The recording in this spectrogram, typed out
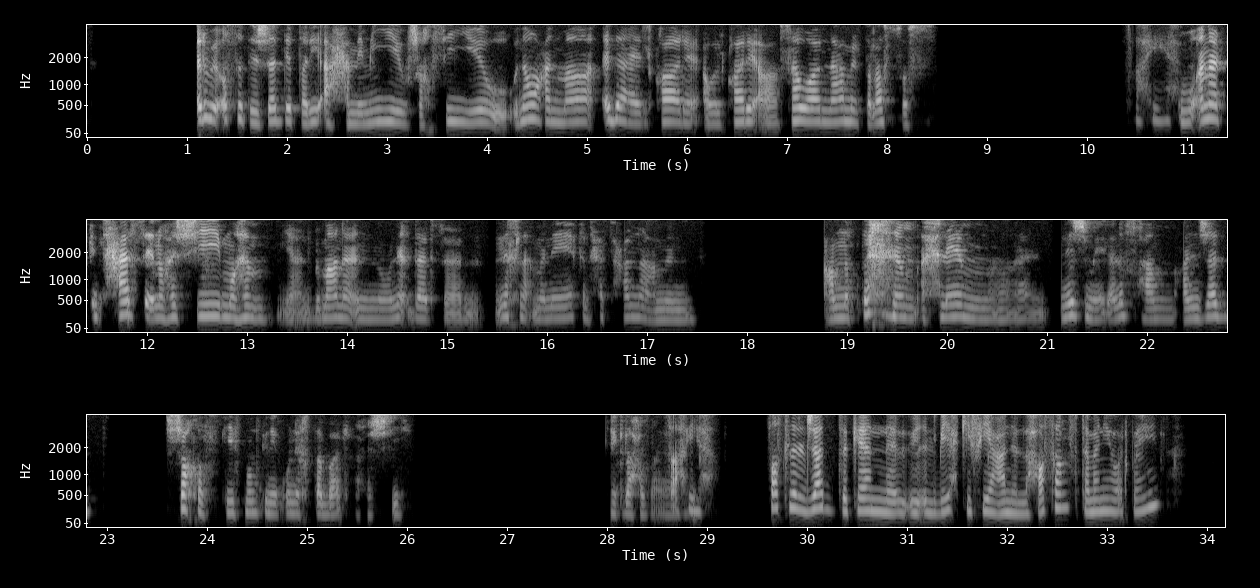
أروي قصة الجدة بطريقة حميمية وشخصية، ونوعًا ما أدعي القارئ أو القارئة سوا نعمل تلصُّص. صحيح. وأنا كنت حاسة إنه هالشي مهم، يعني بمعنى إنه نقدر نخلق مناخ نحس حالنا عم عم نقتحم أحلام نجمة لنفهم عن جد الشخص كيف ممكن يكون اختبر هالشي. هيك لحظة يعني. صحيح. فصل الجَد كان ال اللي بيحكي فيه عن اللي حصل في 48؟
